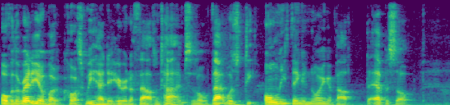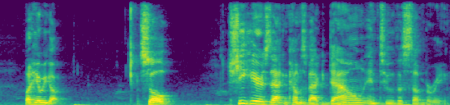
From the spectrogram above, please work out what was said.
over the radio, but of course we had to hear it a thousand times. So that was the only thing annoying about the episode. But here we go. So she hears that and comes back down into the submarine.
